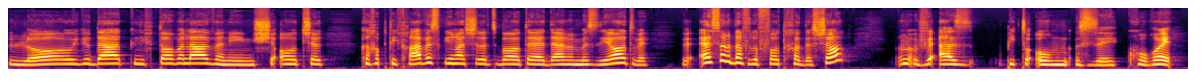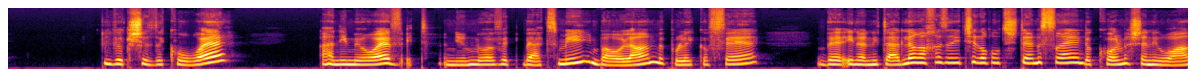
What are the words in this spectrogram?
לא יודעת לכתוב עליו, ואני עם שעות של ככה פתיחה וסגירה של אצבעות הידיים המזיעות, ו, ועשר דפדפות חדשות, ואז פתאום זה קורה. וכשזה קורה, אני מאוהבת. אני מאוהבת בעצמי, בעולם, בפולי קפה, באילנית אדלר החזית של ערוץ 12, בכל מה שאני רואה.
